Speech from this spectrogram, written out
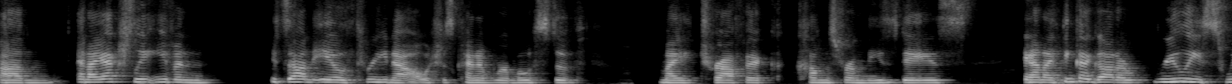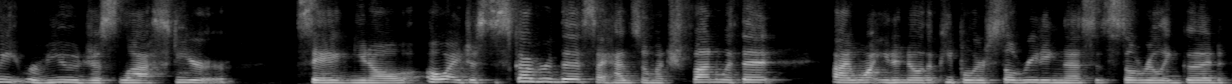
Um, and I actually even, it's on AO3 now, which is kind of where most of my traffic comes from these days. And I think I got a really sweet review just last year saying, you know, oh, I just discovered this. I had so much fun with it. I want you to know that people are still reading this. It's still really good.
